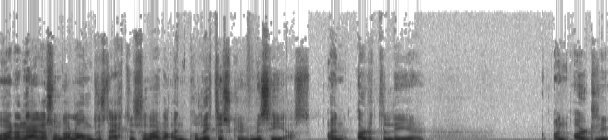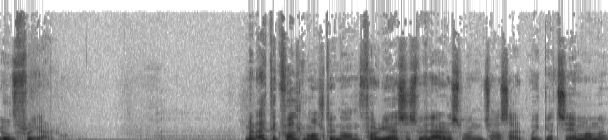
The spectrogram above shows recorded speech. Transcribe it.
Og var det nægge som det langtest etter, så var det en politisk messias, en ordelig, en ordelig utfrier. Men etter kveldmåltiden, før Jesus vil lære seg en kjasser og ikke et semane,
